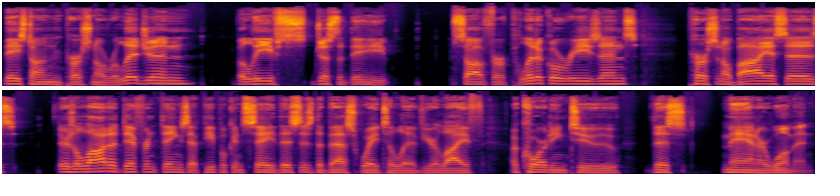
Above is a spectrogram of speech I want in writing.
based on personal religion, beliefs, just that they saw for political reasons, personal biases. There's a lot of different things that people can say this is the best way to live your life according to this man or woman.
